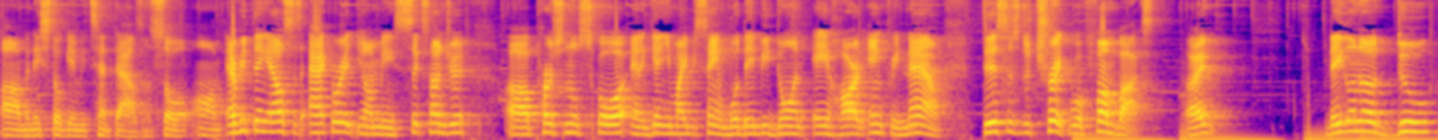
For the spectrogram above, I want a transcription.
Um, and they still gave me 10,000. So um, everything else is accurate. You know I mean? 600 uh, personal score. And again, you might be saying, will they be doing a hard inquiry? Now, this is the trick with Fundbox, all right? They're going to do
